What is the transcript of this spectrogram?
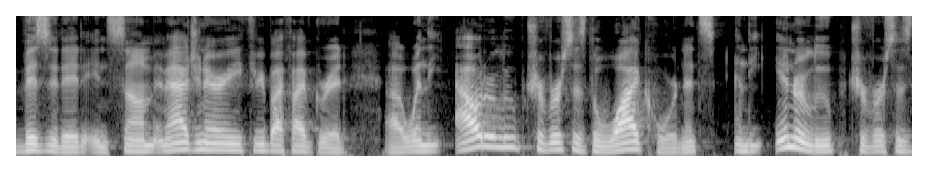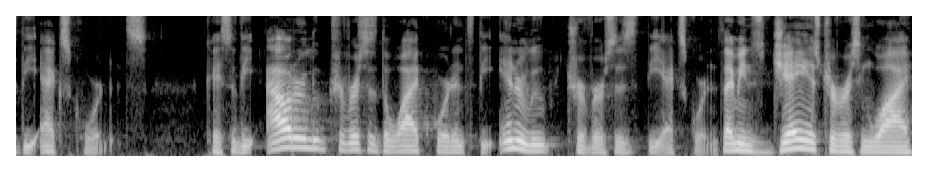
visited in some imaginary 3x5 grid uh, when the outer loop traverses the y coordinates and the inner loop traverses the x coordinates. Okay, so the outer loop traverses the y coordinates, the inner loop traverses the x coordinates. That means j is traversing y,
